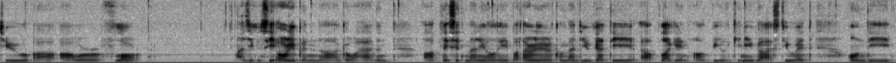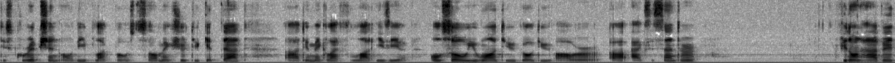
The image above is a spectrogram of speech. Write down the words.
to our floor. As you can see or you can go ahead and place it manually but I really recommend you get the plugin. I'll be linking you guys to it on the description of the blog post so make sure to get that to make life a lot easier. Also you want to go to our axis center. If you don't have it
